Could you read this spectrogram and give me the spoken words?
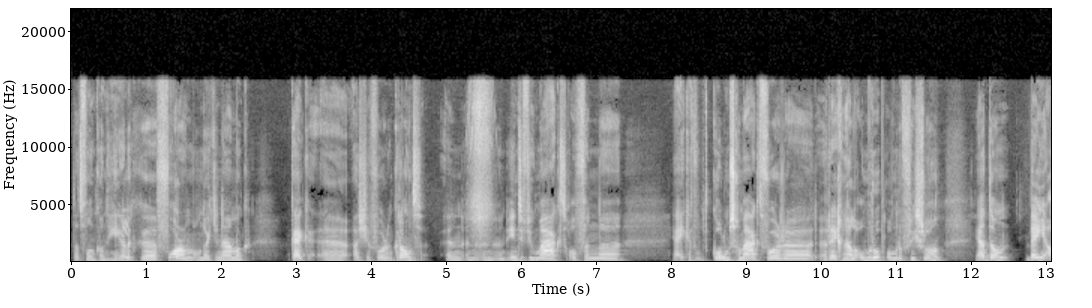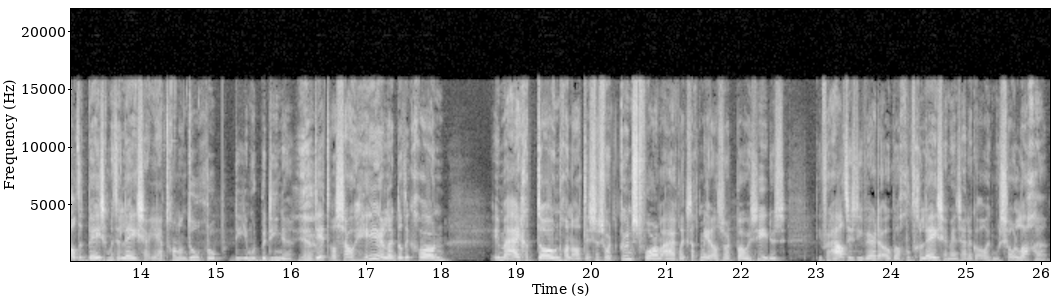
Dat vond ik een heerlijke eh, vorm, omdat je namelijk... Kijk, eh, als je voor een krant een, een, een, interview maakt of een... eh, ja, ik heb bijvoorbeeld columns gemaakt voor eh, regionale omroep, Omroep Friesland. Ja, dan ben je altijd bezig met de lezer. Je hebt gewoon een doelgroep die je moet bedienen. Ja. En dit was zo heerlijk dat ik gewoon in mijn eigen toon... Gewoon, oh, het is een soort kunstvorm eigenlijk. Ik zag het meer als een soort poëzie. Dus die verhaaltjes die werden ook wel goed gelezen. Mensen zeiden ook, oh, ik moest zo lachen.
